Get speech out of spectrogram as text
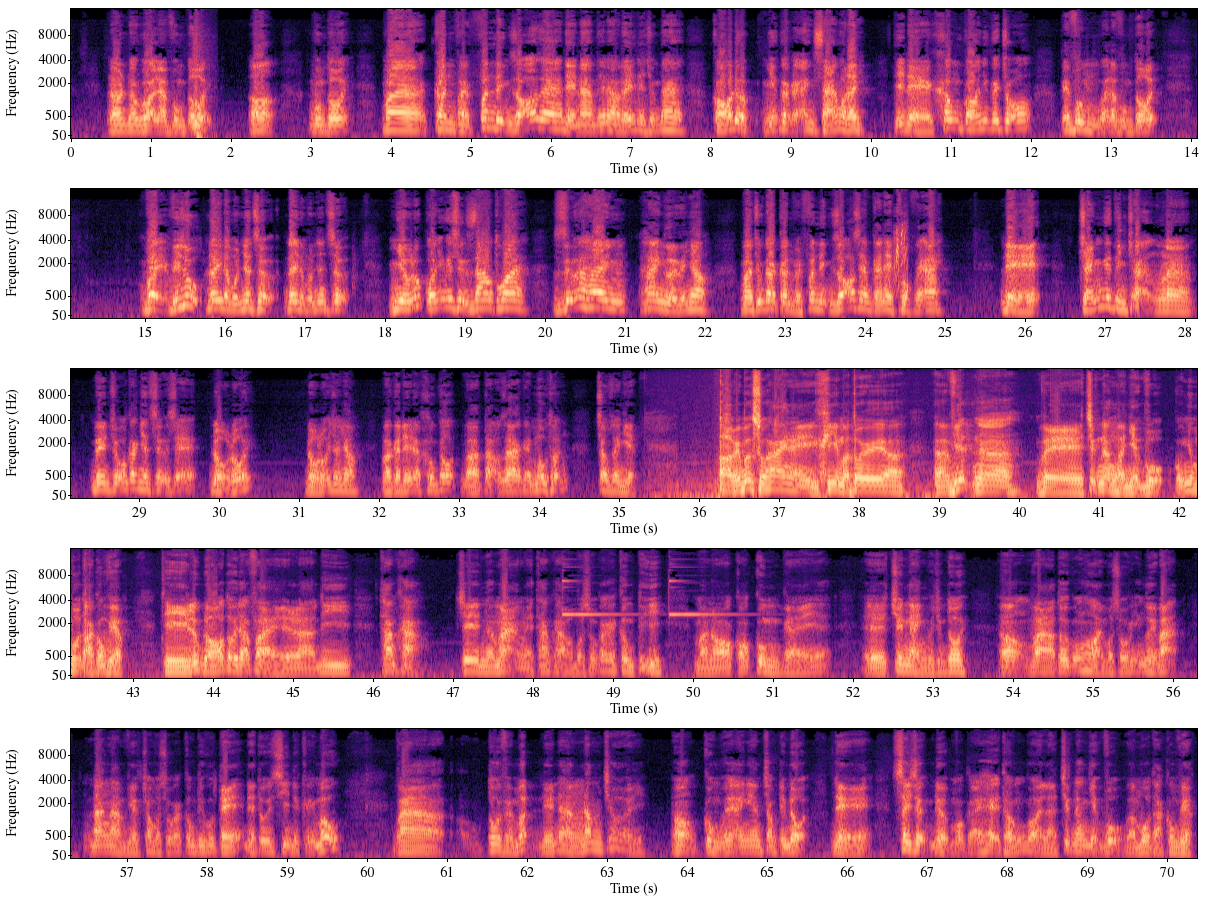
Nó, nó gọi là vùng tối. Đó, vùng tối. Và cần phải phân định rõ ra để làm thế nào đấy để chúng ta có được những cái ánh sáng vào đây. Thì để không có những cái chỗ cái vùng gọi là vùng tối. Vậy ví dụ đây là một nhân sự đây là một nhân sự nhiều lúc có những cái sự giao thoa giữa hai hai người với nhau và chúng ta cần phải phân định rõ xem cái này thuộc về ai để tránh cái tình trạng là bên chỗ các nhân sự sẽ đổ lỗi đổ lỗi cho nhau. Và cái đấy là không tốt và tạo ra cái mâu thuẫn trong doanh nghiệp. Ở cái bước số 2 này khi mà tôi uh, uh, viết uh, về chức năng và nhiệm vụ cũng như mô tả công việc thì lúc đó tôi đã phải là đi tham khảo trên mạng này tham khảo một số các cái công ty mà nó có cùng cái chuyên ngành với chúng tôi. Đó. và tôi cũng hỏi một số những người bạn đang làm việc cho một số các công ty quốc tế để tôi xin được cái mẫu. Và tôi phải mất đến hàng năm trời đó, cùng với anh em trong team đội để xây dựng được một cái hệ thống gọi là chức năng nhiệm vụ và mô tả công việc.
